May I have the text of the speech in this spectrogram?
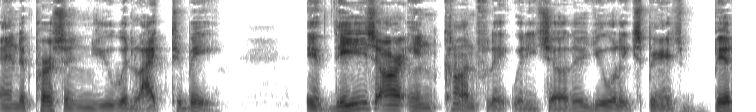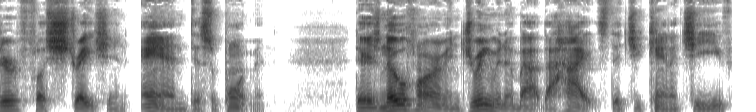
and the person you would like to be. If these are in conflict with each other, you will experience bitter frustration and disappointment. There is no harm in dreaming about the heights that you can achieve,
